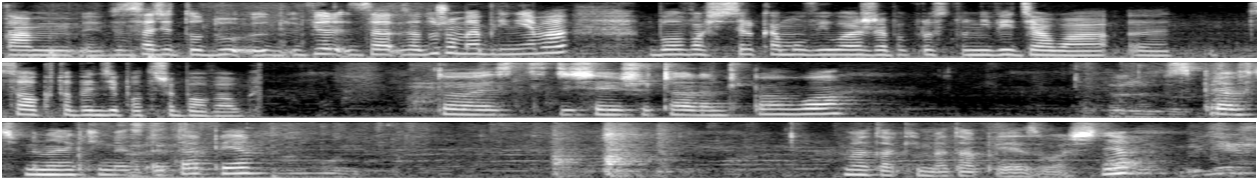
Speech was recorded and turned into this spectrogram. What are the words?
Tam w zasadzie to za, za dużo mebli nie ma, bo właścicielka mówiła, że po prostu nie wiedziała, e, co kto będzie potrzebował. To jest dzisiejszy challenge Pawła. Sprawdźmy na jakim jest etapie. Na takim etapie jest właśnie. Widzisz?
